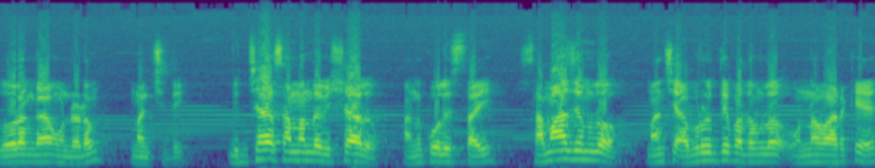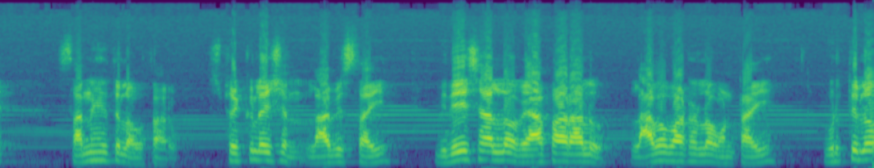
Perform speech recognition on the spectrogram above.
దూరంగా ఉండడం మంచిది. విద్యా సంబంధ విషయాలు అనుకూలిస్తాయి. సమాజంలో మంచి అభివృద్ధి పదంలో ఉన్నవారికే సన్నిహితులు అవుతారు. స్పెక్యులేషన్ లాభిస్తాయి. విదేశాల్లో వ్యాపారాలు లాభబాటలో ఉంటాయి. వృత్తిలో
